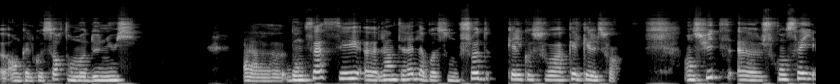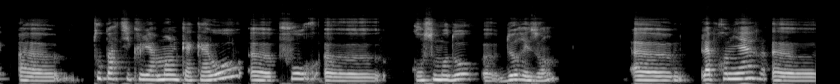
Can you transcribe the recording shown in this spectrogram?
en quelque sorte en mode nuit. Euh, donc ça, c'est euh, l'intérêt de la boisson chaude, quelle que soit, quelle qu'elle soit. Ensuite, je conseille tout particulièrement le cacao pour grosso modo deux raisons. Euh, la première, euh,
